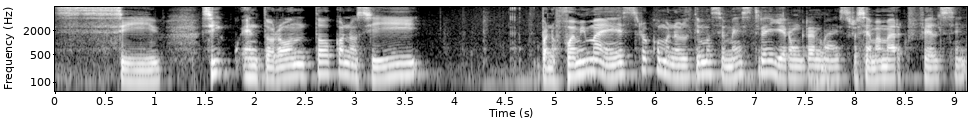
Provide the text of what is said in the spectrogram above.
Sí, sí, en Toronto conocí, bueno, fue mi maestro como en el último semestre y era un gran maestro, se llama Mark Felsen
